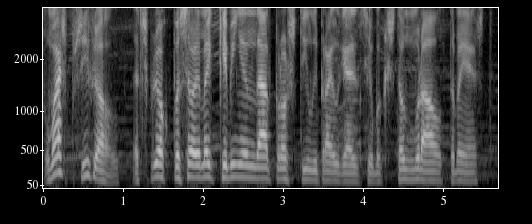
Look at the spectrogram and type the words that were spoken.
O mais possível. A despreocupação é meio caminho andado para o estilo e para a elegância. Uma questão de moral, também esta.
